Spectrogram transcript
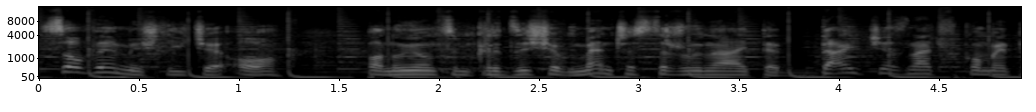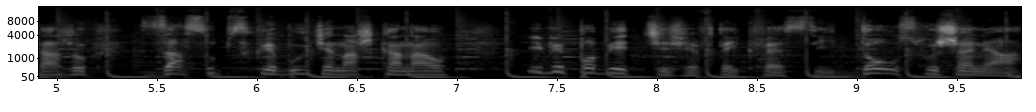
Co wy myślicie o panującym kryzysie w Manchester United? Dajcie znać w komentarzu, zasubskrybujcie nasz kanał i wypowiedzcie się w tej kwestii. Do usłyszenia!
